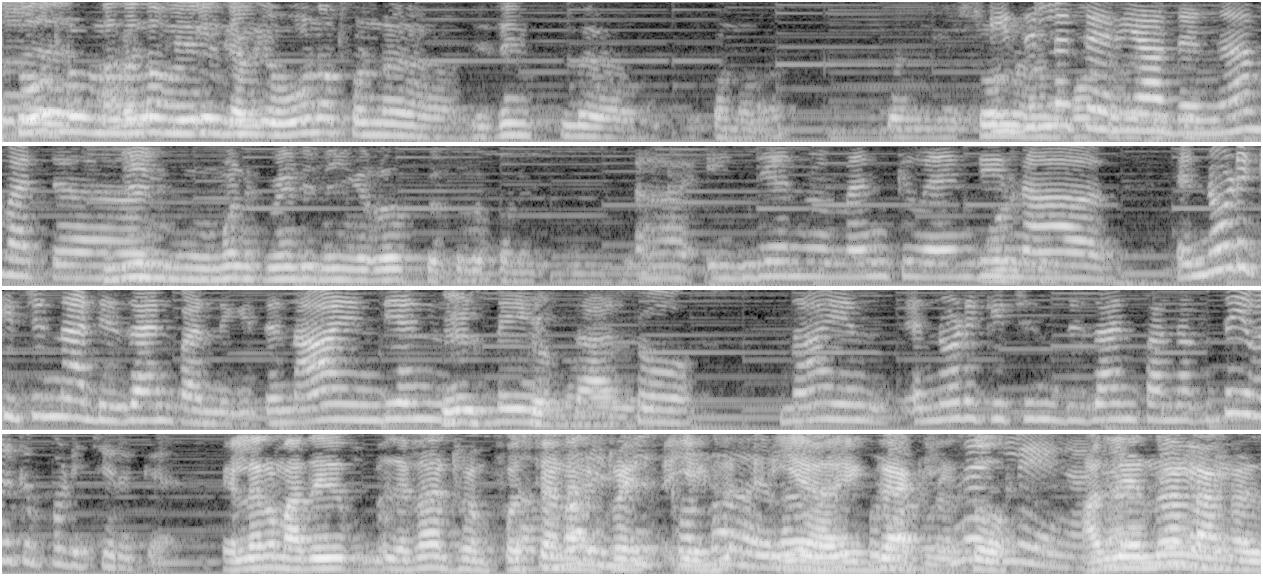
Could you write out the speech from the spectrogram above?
ஸ்டோர்ல உள்ளதெல்லாம் வந்து நீங்க ஓனா பண்ண டிசைன்ஸ்ல பண்ணலாம் இப்ப நீங்க store ல இதுல தெரியாதுங்க பட். இந்தியன் உமனுக்கு வேண்டி நீங்க ஏதாவது ஸ்பெஷலா பண்ணிருக்கீங்க இந்தியன் உமனுக்கு வேண்டி நான் என்னோட கிச்சன் நான் டிசைன் பண்ணிக்கிட்டேன். நான் இந்தியன் பேஸ் தான். ஸோ நான் என்- என்னோட கிச்சன் டிசைன் பண்ணப்பது இவருக்கு பிடிச்சிருக்கு. எல்லாரும் அது இதெல்லாம் first try wait exactly so Exactly-ங்க. அதுல இருந்து நான் நாங்கள்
